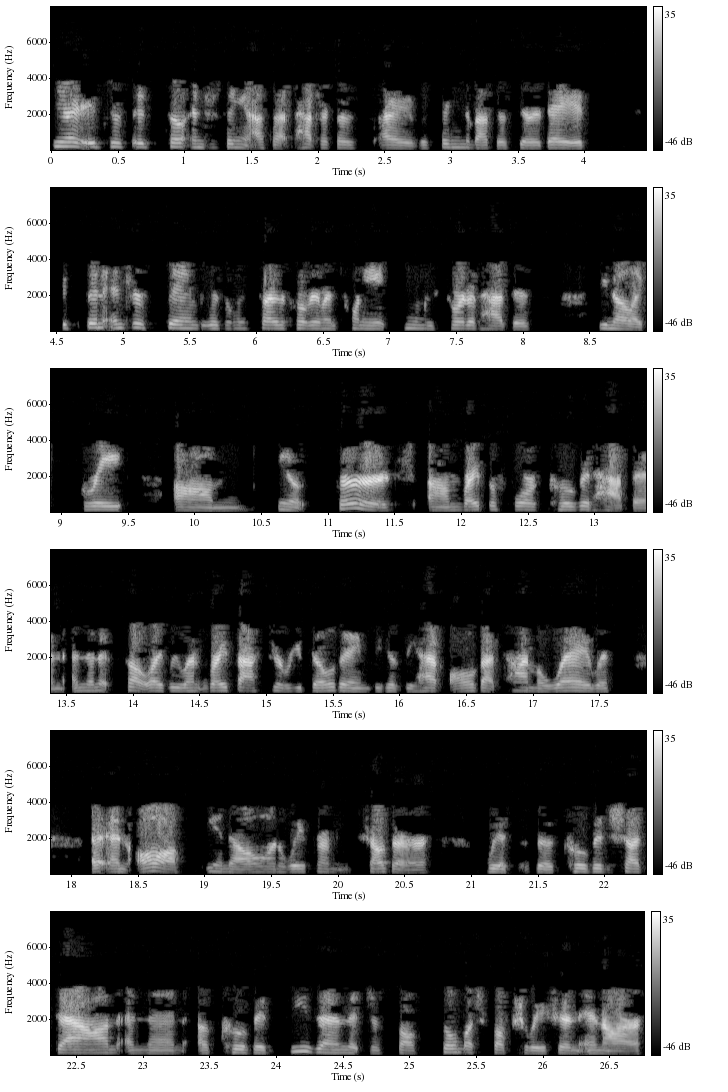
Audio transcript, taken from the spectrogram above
Yeah, it's just it's so interesting as that Patrick was I was thinking about this the other day. It's it's been interesting because when we started the program in 2018, we sort of had this, you know, like great um, you know, surge um right before COVID happened and then it felt like we went right back to rebuilding because we had all that time away with and off, you know, and away from each other with the COVID shutdown and then a COVID season that just saw so much fluctuation in our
